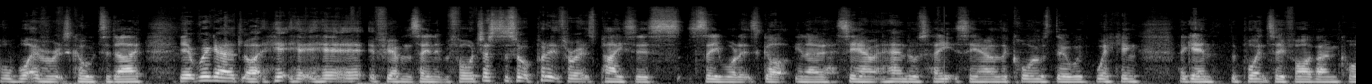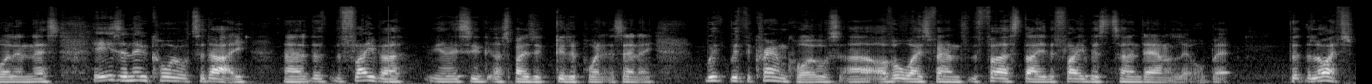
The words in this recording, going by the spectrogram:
or whatever it's called today. Yeah, we're going to like hit, hit, hit it if you haven't seen it before, just to sort of put it through its paces, see what it's got, you know, see how it handles heat, see how the coils deal with wicking. Again, the 0.25 ohm coil in this. It is a new coil today. Uh, the the flavour, you know, it's I suppose a good a point as any with with the crown coils, uh, I've always found the first day the flavours turn down a little bit, but the life's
